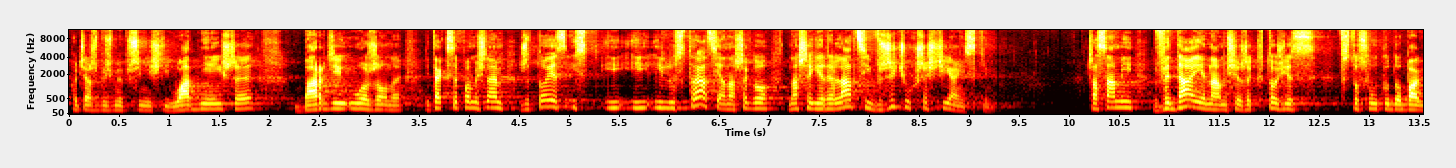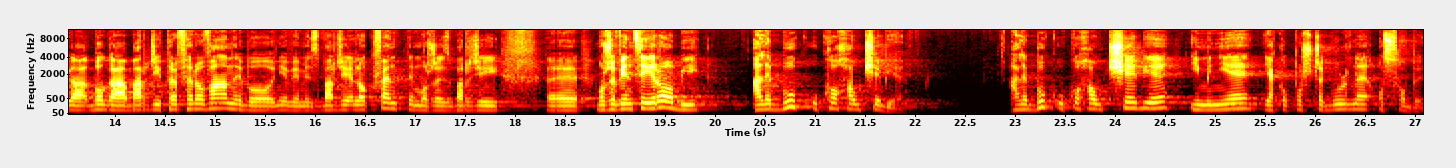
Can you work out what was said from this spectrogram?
chociażbyśmy przynieśli ładniejsze, bardziej ułożone. I tak sobie pomyślałem, że to jest ilustracja naszego, naszej relacji w życiu chrześcijańskim. Czasami wydaje nam się, że ktoś jest w stosunku do Boga, Boga bardziej preferowany, bo nie wiem, jest bardziej elokwentny, może jest bardziej, e, może więcej robi, ale Bóg ukochał Ciebie. Ale Bóg ukochał Ciebie i mnie jako poszczególne osoby.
